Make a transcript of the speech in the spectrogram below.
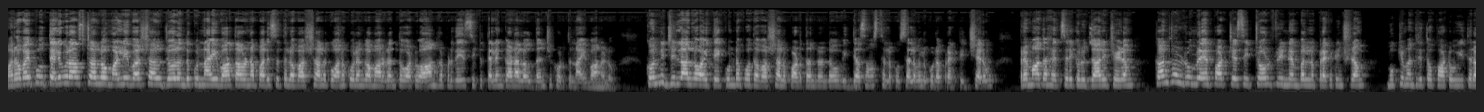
మరోవైపు తెలుగు రాష్ట్రాల్లో మళ్ళీ వర్షాలు జోరందుకున్నాయి. వాతావరణ పరిస్థితుల్లో వర్షాలకు అనుకూలంగా మారడంతో అటు ఆంధ్రప్రదేశ్ ఇటు తెలంగాణలో దంచి కొడుతున్నాయి వానలు. కొన్ని జిల్లాల్లో అయితే కుండపోత వర్షాలు పడుతుండటంతో విద్యాసంస్థలకు సెలవులు కూడా ప్రకటించారు. ప్రమాద హెచ్చరికలు జారీ చేయడం కంట్రోల్ రూమ్ ఏర్పాటు చేసి టోల్ ఫ్రీ నెంబర్లను ప్రకటించడం ముఖ్యమంత్రితో పాటు ఇతర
